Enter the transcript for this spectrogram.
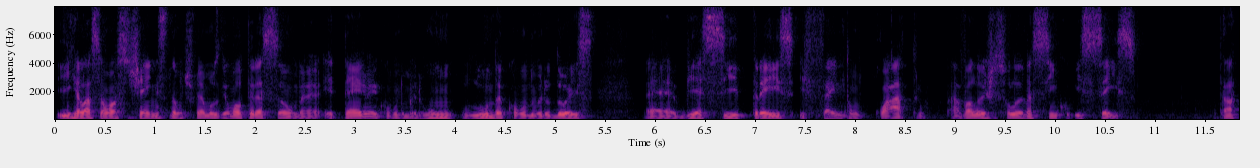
e em relação às chains, não tivemos nenhuma alteração, né? Ethereum como número 1, Luna como número 2, é, BSC 3 e Phantom 4, Avalanche Solana 5 e 6, tá?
